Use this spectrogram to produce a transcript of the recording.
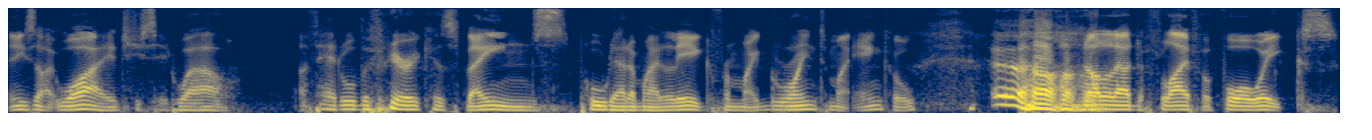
and he's like, "Why?" And she said, "Wow." I've had all the varicose veins pulled out of my leg from my groin to my ankle. I'm not allowed to fly for four weeks.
